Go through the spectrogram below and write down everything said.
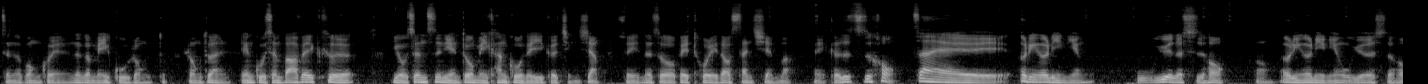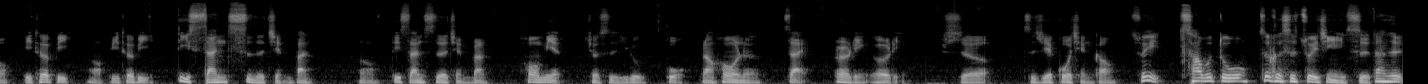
整个崩溃，那个美股熔熔断，连股神巴菲特有生之年都没看过的一个景象，所以那时候被拖累到三千嘛。哎，可是之后在二零二零年五月的时候，哦，二零二零年五月的时候，比特币哦，比特币。第三次的减半哦，第三次的减半，后面就是一路过，然后呢，在二零二零十二直接过前高，所以差不多这个是最近一次。但是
